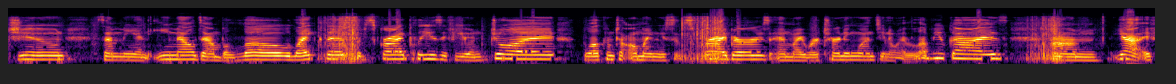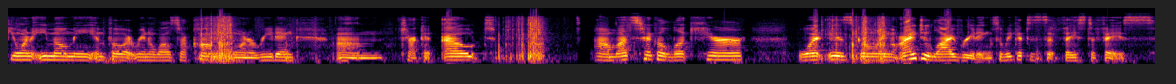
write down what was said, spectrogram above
June. Send me an email down below. Like this, subscribe, please, if you enjoy. Welcome to all my new subscribers and my returning ones. You know, I love you guys. Um, yeah, if you want to email me, info at renawells.com if you want a reading. Um, check it out. Um, let's take a look here. What is going on? I do live reading, so we get to sit face to face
